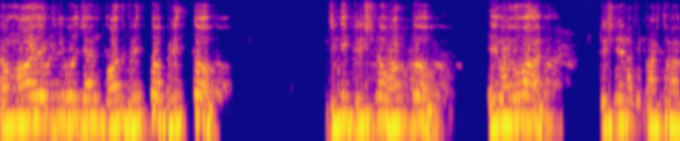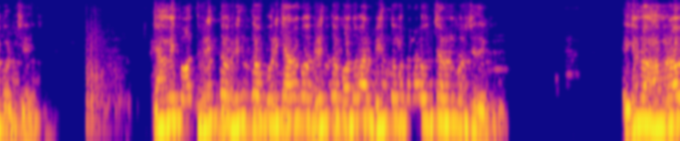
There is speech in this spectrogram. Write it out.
ব্রহ্মা হয়ে তিনি বলছেন তদ্বৃত্ত বৃত্ত যিনি কৃষ্ণ ভক্ত, হে ভগবান, কৃষ্ণের কাছে প্রার্থনা করছে। যে আমি তদ্বৃত্ত বৃত্ত পরিচারক বৃত্ত কতবার বৃত্ত কথাটা উচ্চারণ করছে, দেখুন। এই জন্য আমরাও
